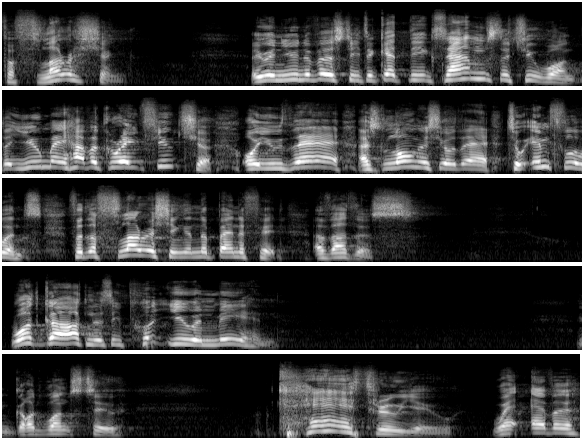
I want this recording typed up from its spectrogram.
for flourishing? Are you in university to get the exams that you want, that you may have a great future? Or are you there, as long as you're there, to influence for the flourishing and the benefit of others? What garden has He put you and me in? And God wants to care through you wherever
